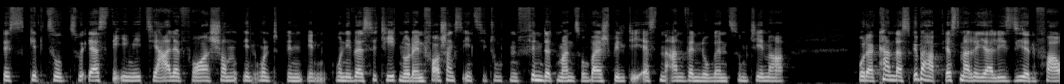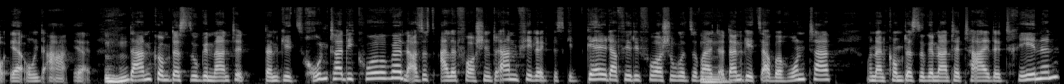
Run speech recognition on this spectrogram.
es gibt so zuerst die initiale Forschung in, in, in Universitäten oder in Forschungsinstituten findet man zum Beispiel die ersten Anwendungen zum Thema oder kann das überhaupt erstmal realisieren, VR und AR. Mhm. Dann kommt das sogenannte, dann geht's runter die Kurve, also alle forschen dran, viele, es gibt Gelder für die Forschung und so weiter, mhm. dann geht's aber runter und dann kommt das sogenannte Teil der Tränen,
